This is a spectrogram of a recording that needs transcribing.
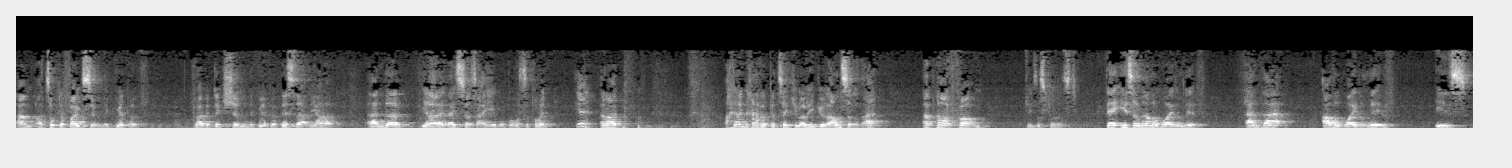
Um, I talk to folks who are in the grip of drug addiction, the grip of this, that, and the other, and uh, you know they sort of say, yeah, well, but what's the point? Yeah, and I, I don't have a particularly good answer to that, apart from Jesus Christ. There is another way to live, and that other way to live is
